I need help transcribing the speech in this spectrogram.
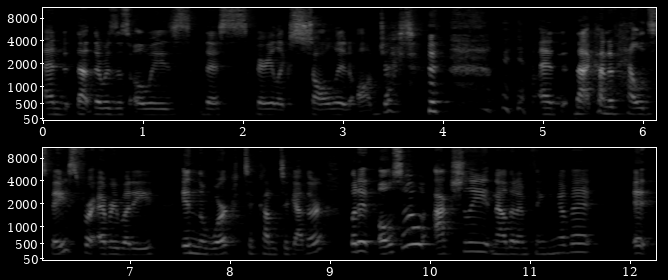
and that there was this always this very like solid object yeah. and that kind of held space for everybody in the work to come together but it also actually now that i'm thinking of it it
